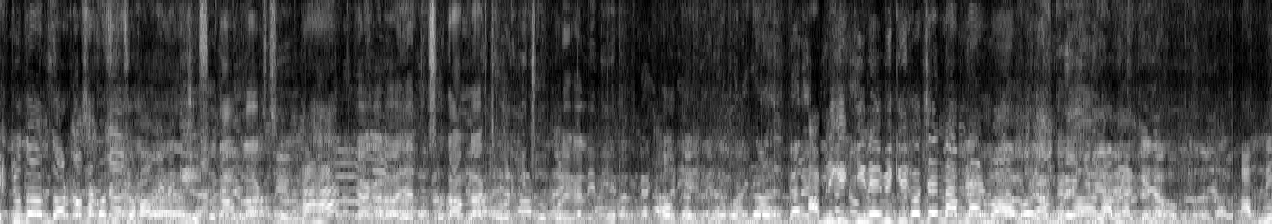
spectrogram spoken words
একটু তো দর কষাকষি কিছু হবে নাকি? দুশো দাম লাগছে। হ্যাঁ হ্যাঁ। এগারো হাজার দুশো দাম লাগছে ওর কিছু পড়ে গেলে দিয়ে দেবো। ওকে। আপনি কি কিনে বিক্রি করছেন না আপনার আপনার কেনা? আপনি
